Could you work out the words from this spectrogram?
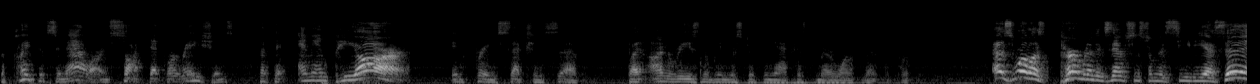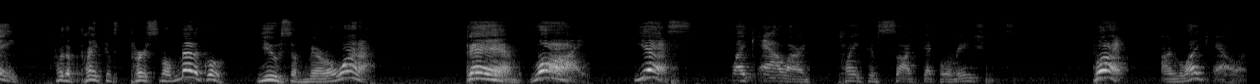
the plaintiffs in Allard sought declarations that the MMPR infringed Section 7 by unreasonably restricting access to marijuana for medical purposes, as well as permanent exemptions from the CDSA for the plaintiff's personal medical use of marijuana. Bam! Lie! Yes, like Allard, plaintiffs sought declarations. But, unlike Allard,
